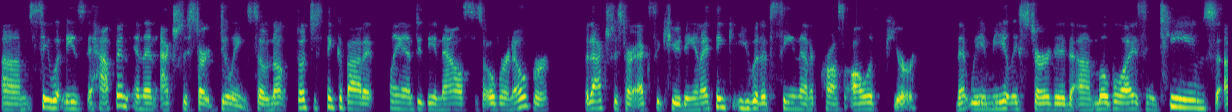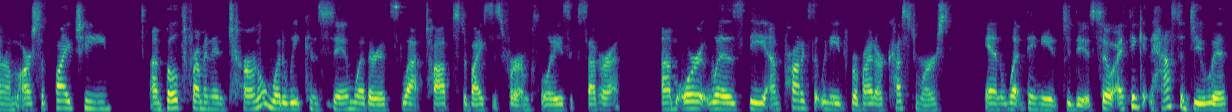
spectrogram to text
um, see what needs to happen and then actually start doing. So not, don't just think about it, plan, do the analysis over and over, but actually start executing. And I think you would have seen that across all of Pure, that we immediately started uh, mobilizing teams, um, our supply chain, um, both from an internal, what do we consume, whether it's laptops, devices for employees, et cetera, um, or it was the um, products that we need to provide our customers and what they needed to do. So I think it has to do with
